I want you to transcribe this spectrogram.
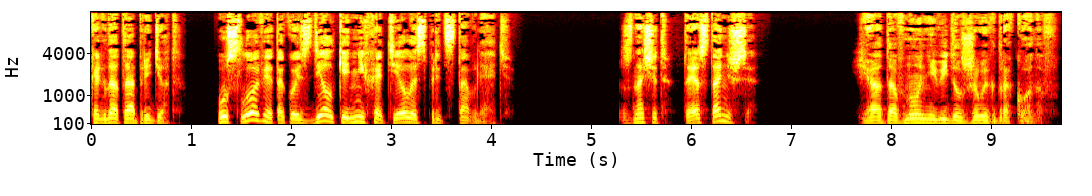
когда та придет. Условия такой сделки не хотелось представлять. «Значит, ты останешься?» «Я давно не видел живых драконов»,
